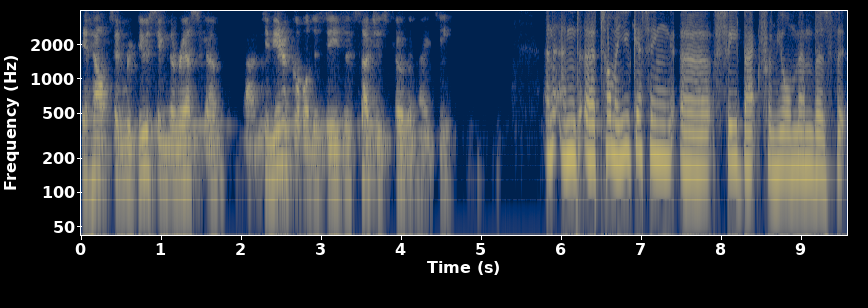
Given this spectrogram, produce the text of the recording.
it helps in reducing the risk of uh, communicable diseases such as COVID 19. And, and uh, Tom, are you getting uh, feedback from your members that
